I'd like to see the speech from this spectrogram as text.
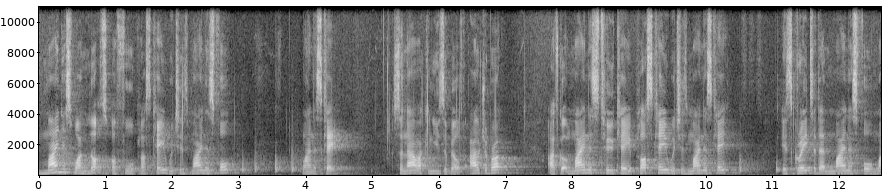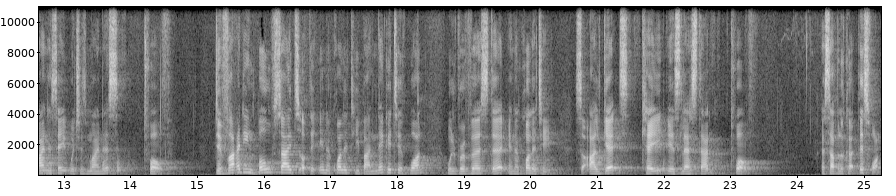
minus 1 lots of 4 plus k, which is minus 4 minus k. So now I can use a bit of algebra. I've got minus 2k plus k, which is minus k, is greater than minus 4 minus 8, which is minus 12. Dividing both sides of the inequality by negative 1 will reverse the inequality. So I'll get k is less than 12. Let's have a look at this one.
